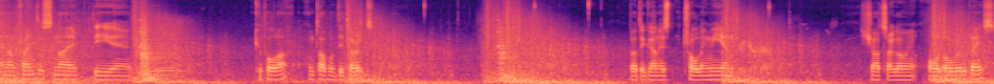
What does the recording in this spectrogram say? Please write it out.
And I'm trying to snipe the uh, cupola on top of the turret. But the gun is trolling me and shots are going all over the place.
